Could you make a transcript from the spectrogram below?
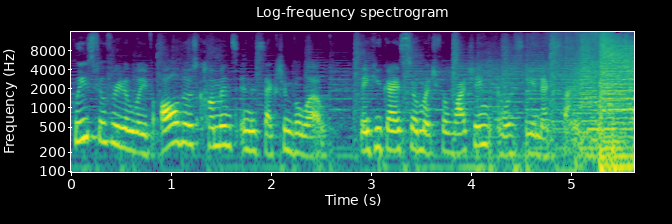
please feel free to leave all those comments in the section below. Thank you guys so much for watching, and we'll see you next time.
